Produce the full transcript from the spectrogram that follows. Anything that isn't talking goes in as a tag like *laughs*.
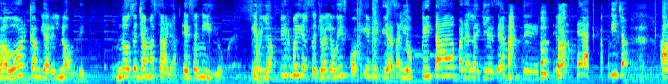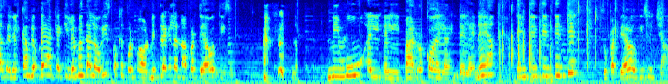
favor, cambiar el nombre. No se llama Sara, es Emilio. Y la firma y el sello del obispo, y mi tía salió pitada para la iglesia de, de, a hacer el cambio. Vea que aquí le manda al obispo que por favor me entregue la nueva partida de bautizo. Mimu, el, el, párroco de la, de la Enea, tin, su partida de bautizo y chao.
